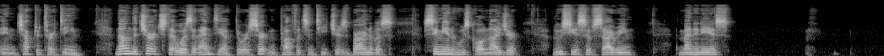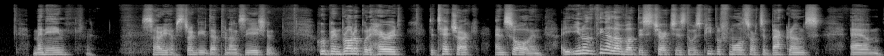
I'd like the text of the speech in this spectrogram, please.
in chapter 13. Now, in the church that was at Antioch, there were certain prophets and teachers Barnabas, Simeon, who's called Niger, Lucius of Cyrene, Mananias, Manain, sorry, I'm struggling with that pronunciation, who'd been brought up with Herod, the Tetrarch, and Saul. And you know, the thing I love about this church is there was people from all sorts of backgrounds, um,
